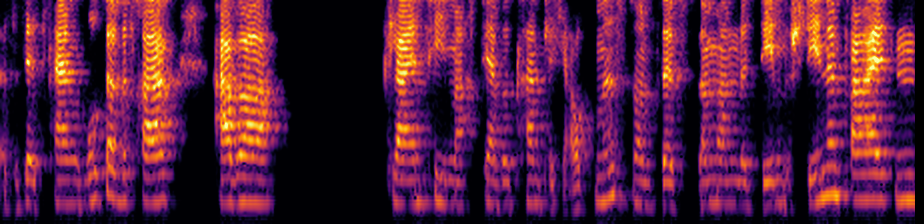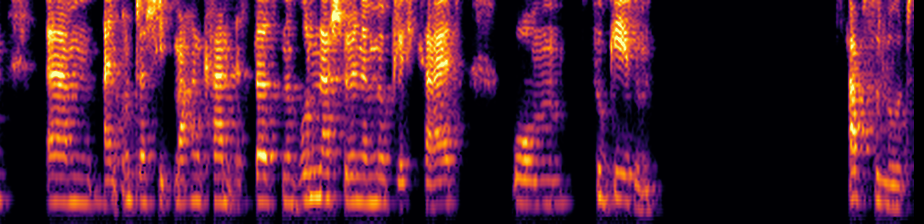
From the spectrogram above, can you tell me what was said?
das ist jetzt kein großer Betrag, aber Kleinvieh macht ja bekanntlich auch Mist und selbst wenn man mit dem bestehenden Verhalten ähm, einen Unterschied machen kann, ist das eine wunderschöne Möglichkeit, um zu geben. Absolut.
